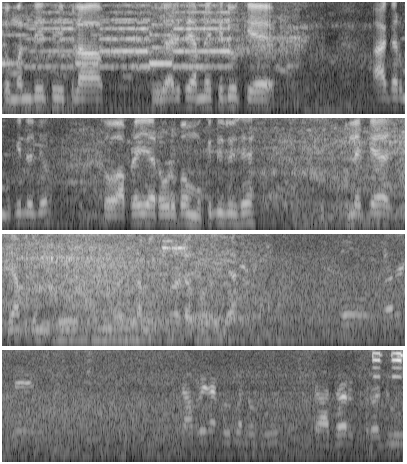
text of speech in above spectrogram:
તો મંદિરથી પેલા પૂજારી છે એમને કીધું કે આગળ મૂકી દેજો. તો આપણે અહીંયા રોડ ઉપર મૂકી દીધું છે. એટલે કે જ્યાં બધું મીઠું તમે પૂરા ડબ્બો છે તો દરેકને ચામડીના કોઈ પણ રોગો દાદર રજૂ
